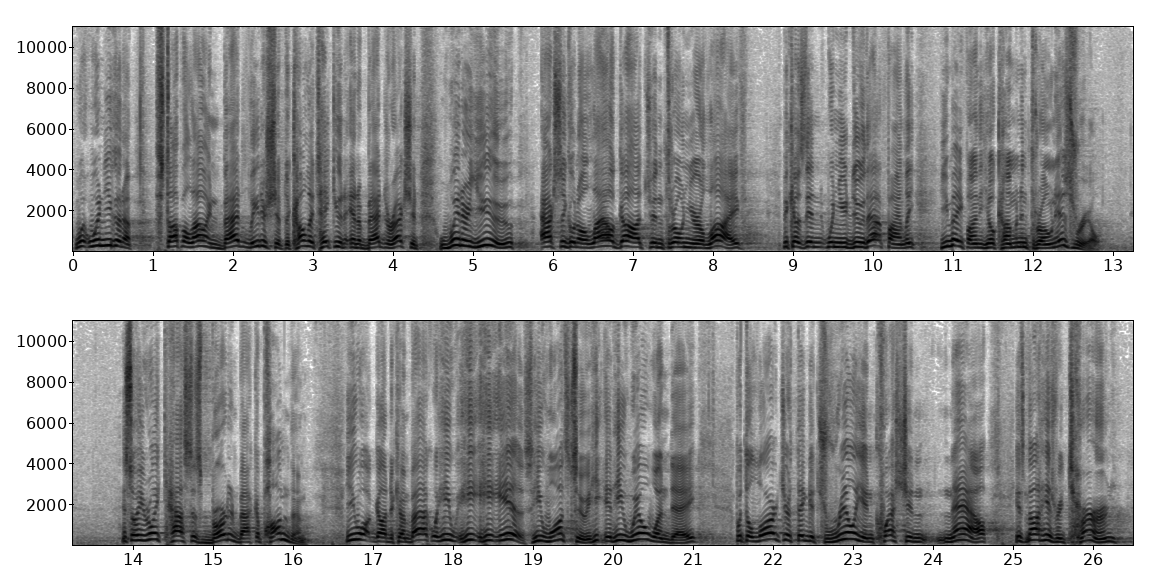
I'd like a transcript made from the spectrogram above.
When are you going to stop allowing bad leadership to constantly take you in a bad direction? When are you actually going to allow God to enthrone your life? Because then, when you do that finally, you may find that He'll come and enthrone Israel. And so He really casts this burden back upon them. You want God to come back? Well, He, he, he is. He wants to, he, and He will one day. But the larger thing that's really in question now is not His return,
